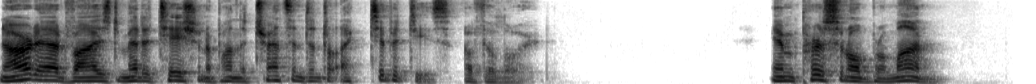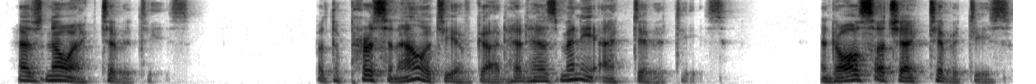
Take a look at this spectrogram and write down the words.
Narada advised meditation upon the transcendental activities of the Lord. Impersonal Brahman has no activities, but the personality of Godhead has many activities, and all such activities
